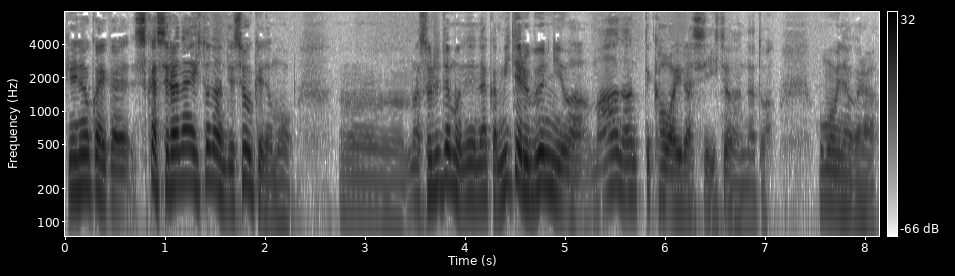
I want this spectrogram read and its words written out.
芸能界からしか知らない人なんでしょうけどもうんまあそれでもねなんか見てる分にはまあなんて可愛らしい人なんだと思いながら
